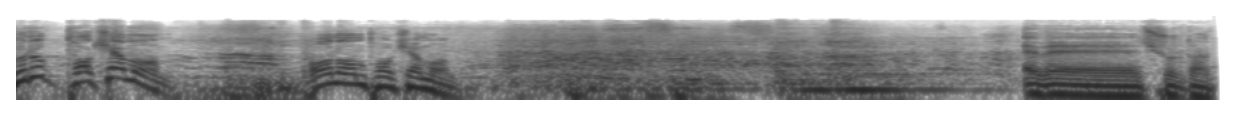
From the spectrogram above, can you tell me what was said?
Grup Pokemon. 10-10 Pokemon. Evet şuradan.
